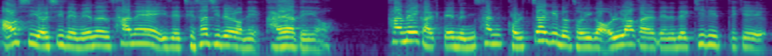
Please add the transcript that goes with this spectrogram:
9시, 10시 되면은 산에 이제 제사 지내러 가야 돼요. 산에 갈 때는 산 걸작이로 저희가 올라가야 되는데 길이 되게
